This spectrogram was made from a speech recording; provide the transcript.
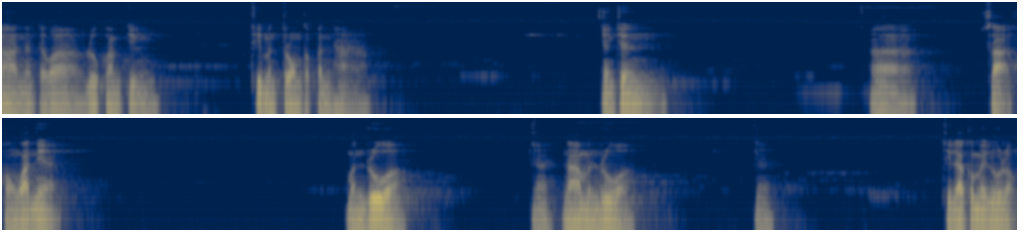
ด้านนะแต่ว่ารู้ความจริงที่มันตรงกับปัญหา อย่างเช่นสระของวัดเนี่ย มันรั่วนะน้ำมันรั่วนะที่แรกก็ไม่รู้หรอก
